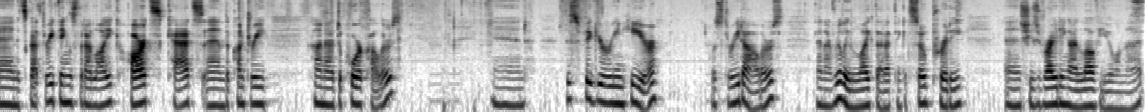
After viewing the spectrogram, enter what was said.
and it's got three things that I like, hearts, cats, and the country kind of decor colors. And this figurine here was $3 and I really like that. I think it's so pretty and she's writing I love you on that.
